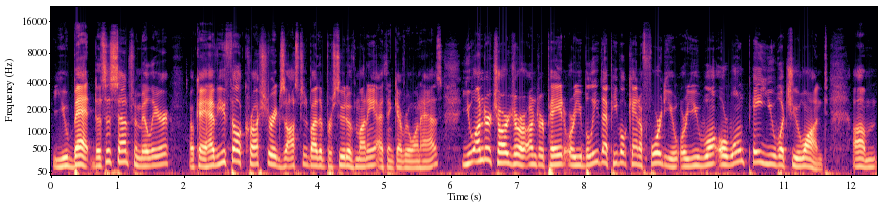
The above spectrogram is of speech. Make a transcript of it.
You bet. Does this sound familiar? Okay, have you felt crushed or exhausted by the pursuit of money? I think everyone has. You undercharge or are underpaid, or you believe that people can't afford you, or you won't or won't pay you what you want. Um,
